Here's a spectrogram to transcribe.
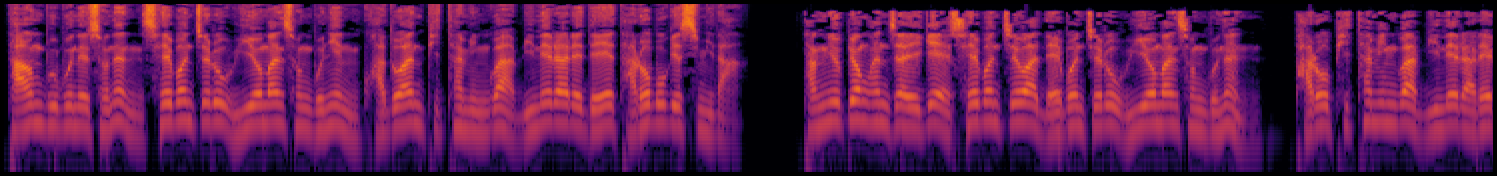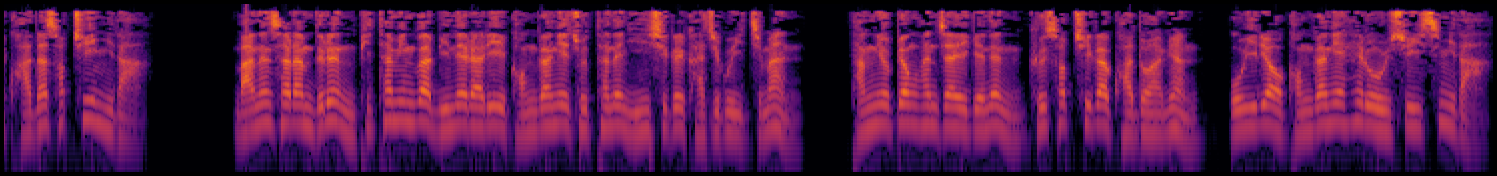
다음 부분에서는 세 번째로 위험한 성분인 과도한 비타민과 미네랄에 대해 다뤄보겠습니다. 당뇨병 환자에게 세 번째와 네 번째로 위험한 성분은 바로 비타민과 미네랄의 과다 섭취입니다. 많은 사람들은 비타민과 미네랄이 건강에 좋다는 인식을 가지고 있지만 당뇨병 환자에게는 그 섭취가 과도하면 오히려 건강에 해로울 수 있습니다.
